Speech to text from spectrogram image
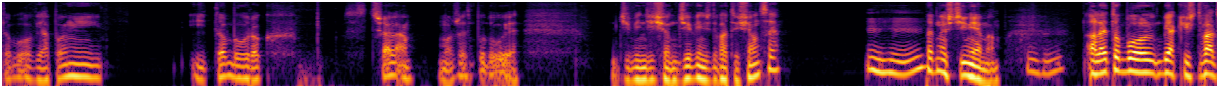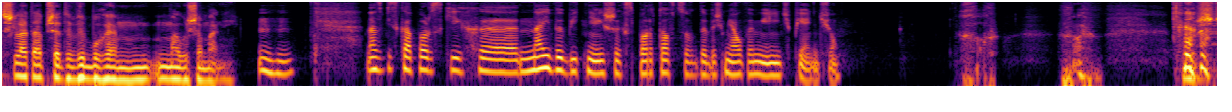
To było w Japonii i to był rok, strzelam, może spudłuję, 99-2000? Mhm. Pewności nie mam. Mhm. Ale to było jakieś 2-3 lata przed wybuchem Małyszomanii. Mhm. Nazwiska polskich e, najwybitniejszych sportowców, gdybyś miał wymienić pięciu. Już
